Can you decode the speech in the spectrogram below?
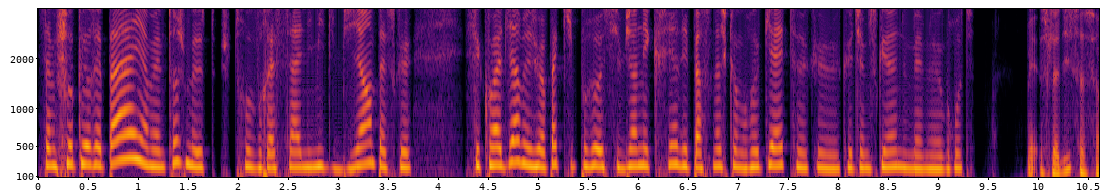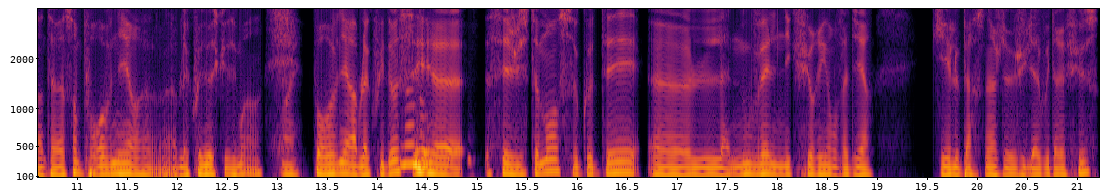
ça me choquerait pas et en même temps je me je trouverais ça à la limite bien parce que c'est quoi à dire mais je vois pas qui pourrait aussi bien écrire des personnages comme Rocket euh, que, que James Gunn ou même euh, Groot. Mais cela dit, ça c'est intéressant pour revenir euh, à Black Widow, excusez-moi. hein. Ouais. Pour revenir à Black Widow, c'est euh, c'est justement ce côté, euh, la nouvelle Nick Fury, on va dire, qui est le personnage de Julia Louis-Dreyfus,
